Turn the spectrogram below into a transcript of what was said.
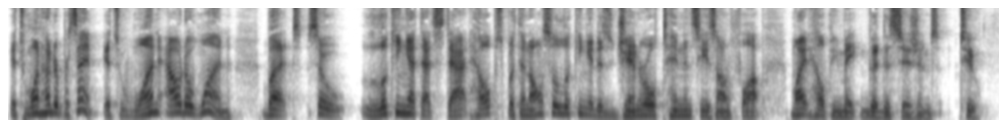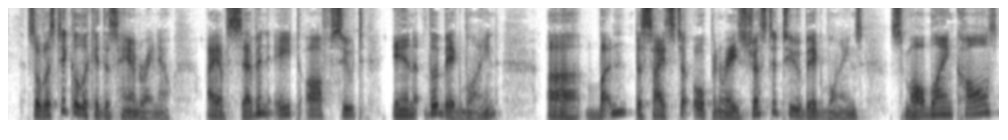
it's 100%. It's one out of one. But so looking at that stat helps, but then also looking at his general tendencies on flop might help you make good decisions too. So let's take a look at this hand right now. I have 7 8 offsuit in the big blind. Uh, button decides to open raise just to two big blinds. Small blind calls,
